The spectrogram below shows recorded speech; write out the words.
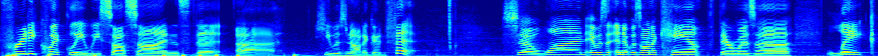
pretty quickly we saw signs that uh, he was not a good fit. So one, it was, and it was on a camp. There was a lake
